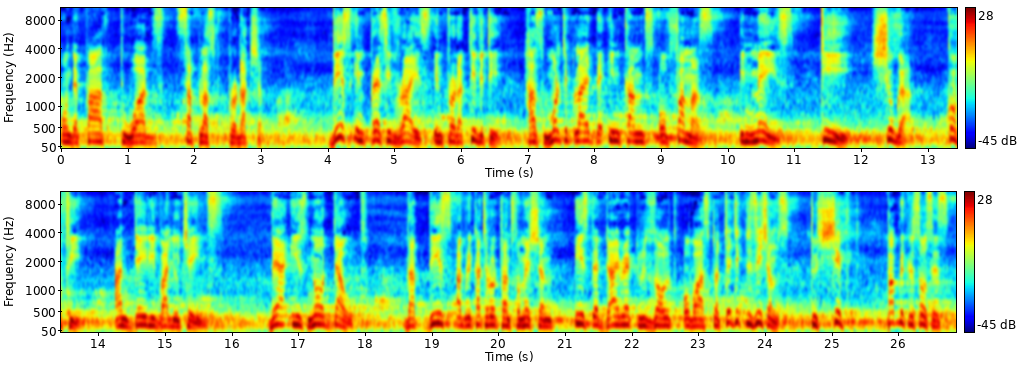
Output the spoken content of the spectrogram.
on the path towards surplus production. This impressive rise in productivity has multiplied the incomes of farmers in maize, tea, sugar, coffee, and dairy value chains. There is no doubt that this agricultural transformation is the direct result of our strategic decisions to shift public resources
